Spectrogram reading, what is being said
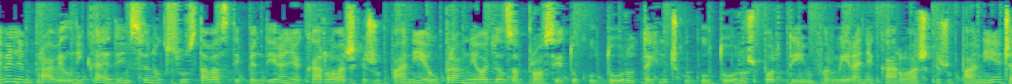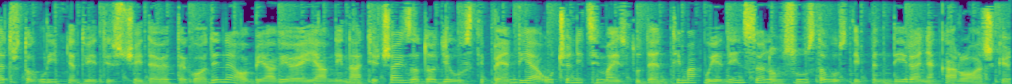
Temeljem pravilnika jedinstvenog sustava stipendiranja Karlovačke županije, Upravni odjel za prosvjetu, kulturu, tehničku kulturu, šport i informiranje Karlovačke županije 4. lipnja 2009. godine objavio je javni natječaj za dodjelu stipendija učenicima i studentima u jedinstvenom sustavu stipendiranja Karlovačke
